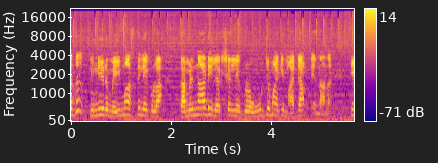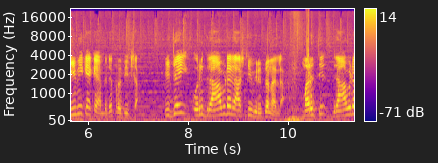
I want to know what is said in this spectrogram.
അത് പിന്നീട് മെയ് മാസത്തിലേക്കുള്ള തമിഴ്നാട് ഇലക്ഷനിലേക്കുള്ള ഊർജമാക്കി മാറ്റാം എന്നാണ് ടി വി കെ ക്യാമ്പിന്റെ പ്രതീക്ഷ. വിജയ് ഒരു ദ്രാവിഡ രാഷ്ട്രീയ വിരുദ്ധനല്ല. മറിച്ച് ദ്രാവിഡ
